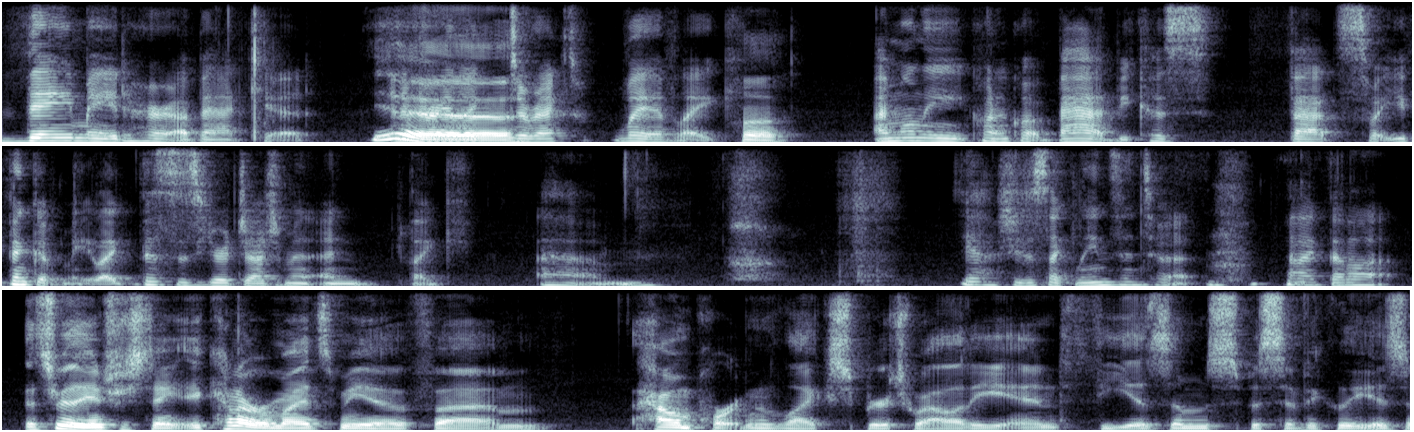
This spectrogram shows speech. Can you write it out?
they made her a bad kid. In a very Yeah. like direct way of like Huh. I'm only quote unquote bad because that's what you think of me. Like this is your judgment and like um yeah, she just like leans into it. I like that a lot. It's really interesting. It kind of reminds me of um, how important like spirituality and theism specifically is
